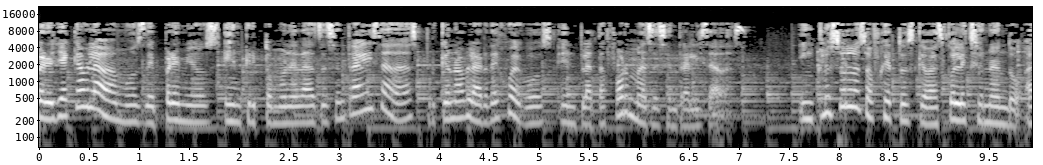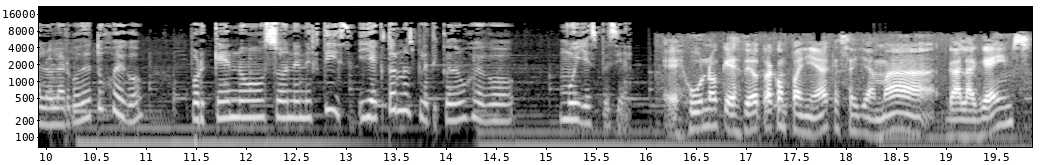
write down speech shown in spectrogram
Pero ya que hablábamos de premios en criptomonedas descentralizadas, ¿por qué no hablar de juegos en plataformas descentralizadas? Incluso los objetos que vas coleccionando a lo largo de tu juego, ¿por qué no son NFTs? Y Héctor nos platicó de un juego muy especial. Es uno que es de otra compañía que se llama Gala Games.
